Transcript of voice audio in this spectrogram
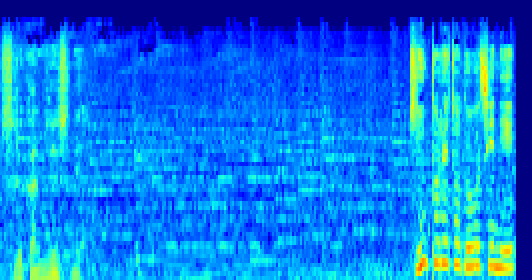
する感じですね。筋トレと同時に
